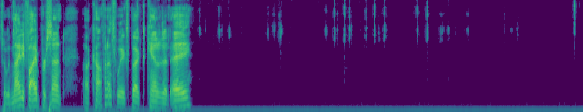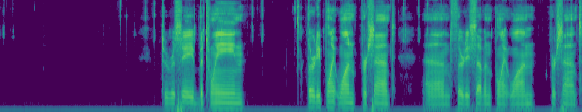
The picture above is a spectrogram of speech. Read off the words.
So with 95% uh, confidence, we expect candidate A. To receive between 30.1% and 37.1%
